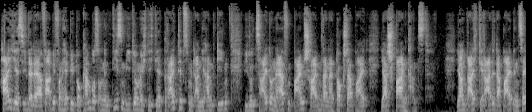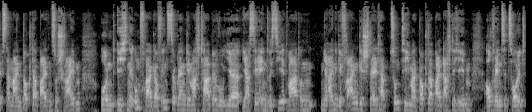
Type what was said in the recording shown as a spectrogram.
Hi, hier ist wieder der Fabi von Happy Book Campus und in diesem Video möchte ich dir drei Tipps mit an die Hand geben, wie du Zeit und Nerven beim Schreiben deiner Doktorarbeit ja sparen kannst. Ja, und da ich gerade dabei bin, selbst an meinen Doktorarbeiten zu schreiben und ich eine Umfrage auf Instagram gemacht habe, wo ihr ja sehr interessiert wart und mir einige Fragen gestellt habt zum Thema Doktorarbeit, dachte ich eben, auch wenn es jetzt heute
